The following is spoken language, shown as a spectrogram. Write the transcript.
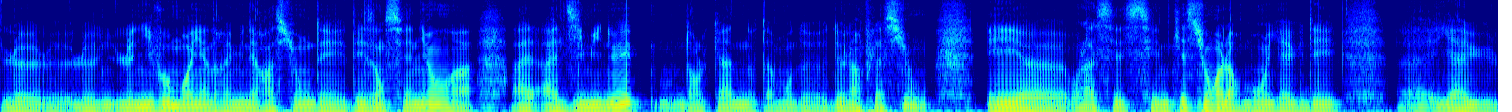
le, niveau moyen de rémunération des, enseignants a, diminué, dans le cadre notamment de, l'inflation. Et voilà, c'est une question. Alors bon, il y a eu des, euh, il y a eu,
